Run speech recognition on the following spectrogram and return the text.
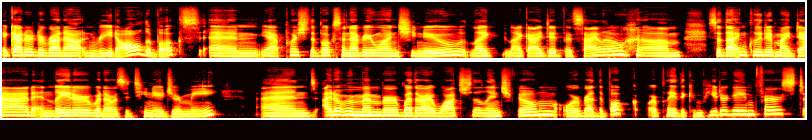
it got her to run out and read all the books and yeah, push the books on everyone she knew like like I did with Silo. Um so that included my dad and later when I was a teenager me. And I don't remember whether I watched the Lynch film or read the book or played the computer game first.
